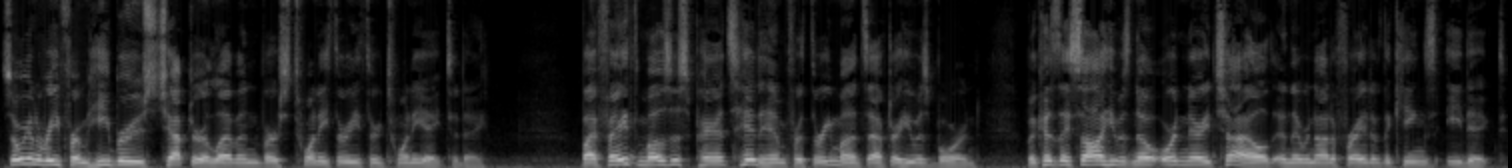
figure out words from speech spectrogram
So we're going to read from Hebrews chapter 11, verse 23 through 28 today. By faith, Moses' parents hid him for three months after he was born, because they saw he was no ordinary child and they were not afraid of the king's edict.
